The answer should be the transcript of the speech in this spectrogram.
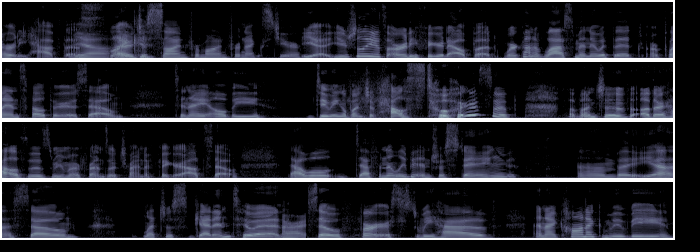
already have this. yeah, I would just signed for mine for next year. yeah, usually it's already figured out, but we're kind of last minute with it. Our plans fell through, so tonight I'll be doing a bunch of house tours with a bunch of other houses me and my friends are trying to figure out. So that will definitely be interesting. Um, but yeah, so let's just get into it. All right. So first we have an iconic movie.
